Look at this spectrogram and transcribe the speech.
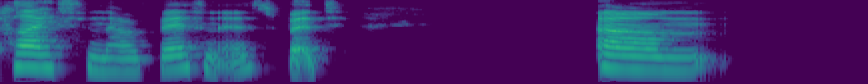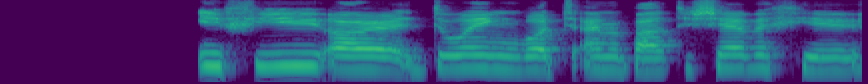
place in our business. But um, if you are doing what I'm about to share with you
